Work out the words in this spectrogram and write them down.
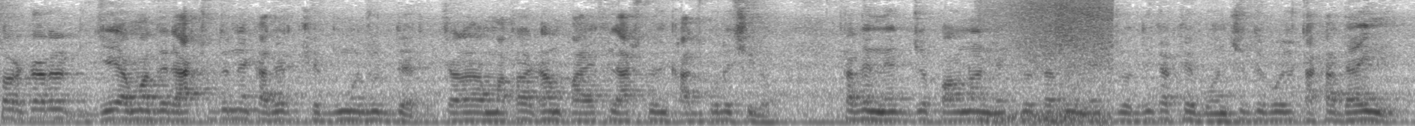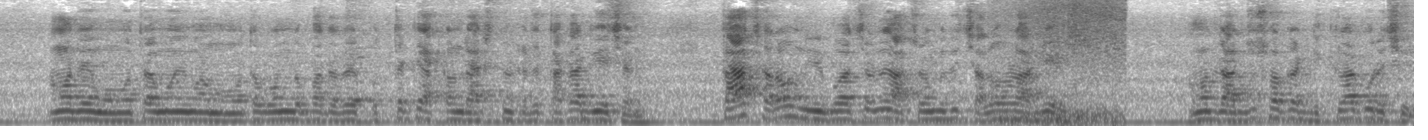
সরকারের যে আমাদের একশো দিনের কাজের খেদ মজুরদের যারা মাথার ঘাম পায়ে ফেলে একশো দিন কাজ করেছিল, তাদের ন্যায্য পাওনা, ন্যায্য দাবি ন্যায্য অধিকার থেকে বঞ্চিত করে টাকা দেয়নি। আমাদের মমতা মহিমা, মমতা বন্দ্যোপাধ্যায় তাদের প্রত্যেকে অ্যাকাউন্টে একশো দিনের কাজে টাকা দিয়েছেন। তাছাড়াও নির্বাচনে আচরণবিধি চালু হওয়ার আগে আমাদের রাজ্য সরকার ডিক্লেয়ার করেছিল,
